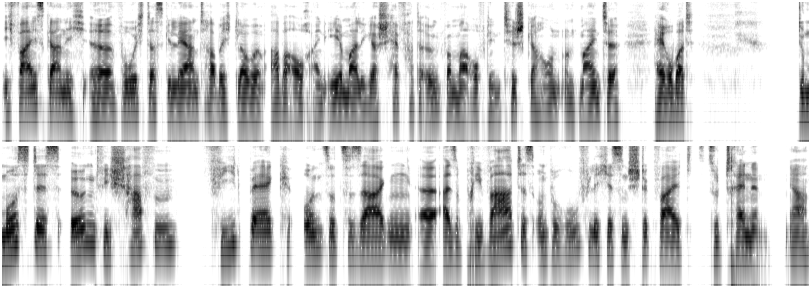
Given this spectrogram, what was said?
ich weiß gar nicht, äh, wo ich das gelernt habe. Ich glaube aber auch ein ehemaliger Chef hat da irgendwann mal auf den Tisch gehauen und meinte, hey Robert, du musst es irgendwie schaffen, Feedback und sozusagen, äh, also privates und berufliches ein Stück weit zu trennen. Ja.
